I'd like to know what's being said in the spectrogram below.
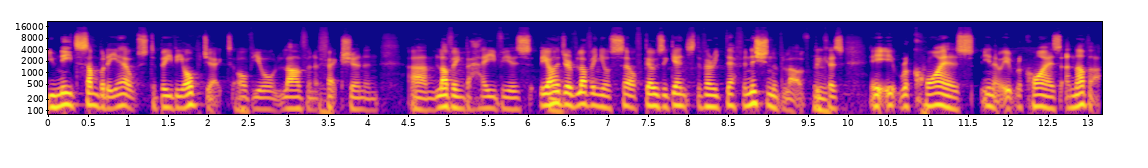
you need somebody else to be the object of your love and affection and um, loving behaviors. The idea of loving yourself goes against the very definition of love because it, it requires, you know, it requires another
